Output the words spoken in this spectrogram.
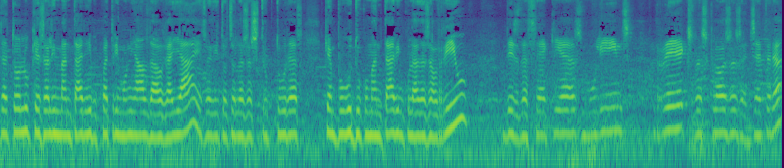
de tot el que és l'inventari patrimonial del Gaià, és a dir, totes les estructures que hem pogut documentar vinculades al riu, des de sèquies, molins, recs, rescloses, etc.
